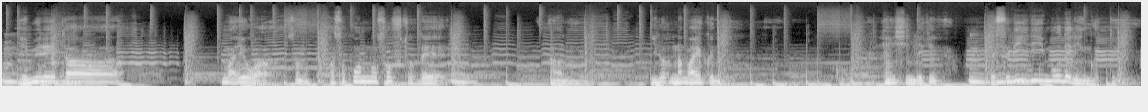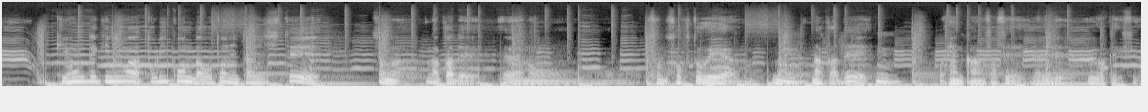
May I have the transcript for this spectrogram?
うん。エミュレーター、まあ要はそのパソコンのソフトで、うん。あのいろんなマイクにこう変身できるのよ。うん。で 3D モデリングっていう基本的には取り込んだ音に対してその中であのそのソフトウェアの中でうん。こう変換させられるわけですよ。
